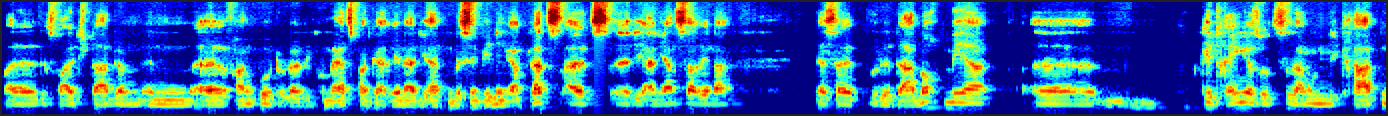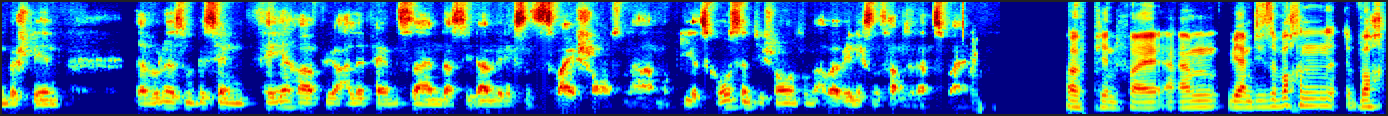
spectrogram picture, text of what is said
weil das Waldstadion in äh, Frankfurt oder die Commerzbank Arena, die hat ein bisschen weniger Platz als äh, die Allianz Arena. Deshalb würde da noch mehr äh, Gedränge sozusagen um die Karten bestehen. Da würde es ein bisschen fairer für alle Fans sein, dass sie dann wenigstens zwei Chancen haben. Ob die jetzt groß sind, die Chancen, aber wenigstens haben sie dann zwei. Auf jeden Fall. Ähm, wir haben diese Wochen, Woche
